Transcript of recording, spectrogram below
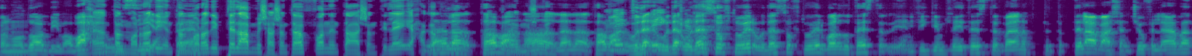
فالموضوع بيبقى بحر انت المرة دي انت؟ المرة دي بتلعب مش عشان ت have fun انت عشان تلاقي حاجات لا لا طبعا آه؟ لا لا طبعا وده وده. وده ال software وده ال software برضه tester يعني في gameplay tester بقى أنا كنت أنت بتلعب عشان تشوف اللعبة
